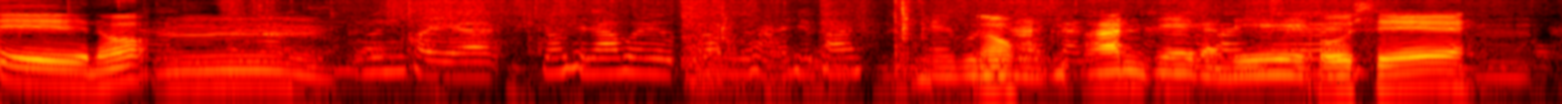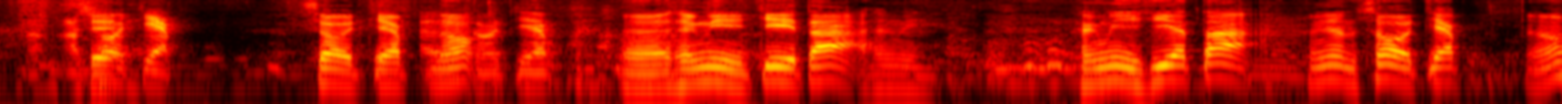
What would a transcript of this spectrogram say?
ยเนาะ อืมเงินข่อยอะจ้องชนะเพื่อนต้องหาที่พันแม่นบ่ได้หาสิพันแชร์กันเด้โอเซอืมอะซอยแจ็บซอยเจ็บเนาะ ซอยแจ็บเออทั้งนี้เจต้าทั้งนี้ทั้งนี้เฮียต้าทั้งนั้นซอยเจ็บเนาะ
